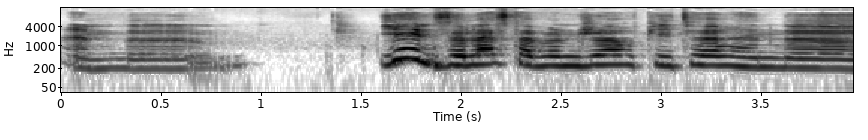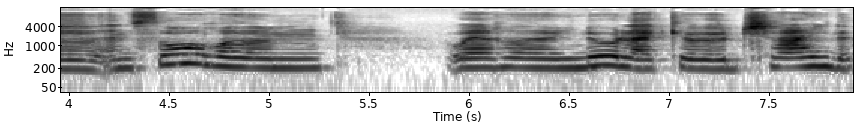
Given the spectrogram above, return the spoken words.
And um, yeah, in the last Avenger, Peter and uh, and Thor um, were uh, you know like a child.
